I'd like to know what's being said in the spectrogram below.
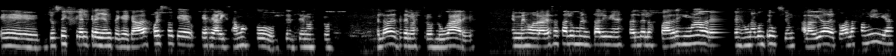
Eh, yo soy fiel creyente que cada esfuerzo que, realizamos todos desde nuestros, ¿verdad? desde nuestros lugares en mejorar esa salud mental y bienestar de los padres y madres es una contribución a la vida de todas las familias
